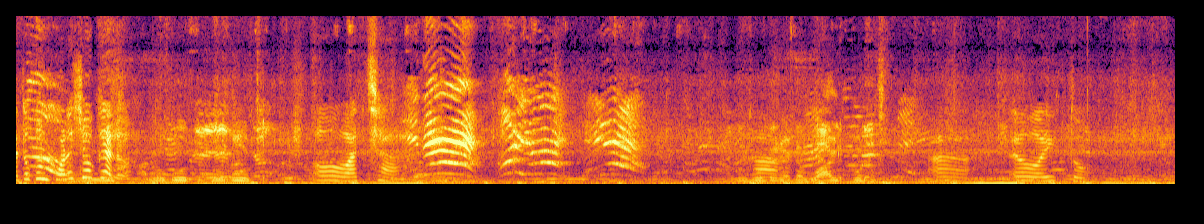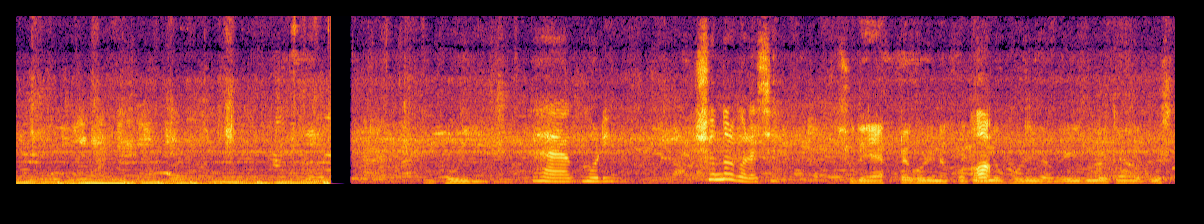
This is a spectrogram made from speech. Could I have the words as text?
এতক্ষণ পরে চোখ গেল রোবট রোবট ও আচ্ছা। রোবটের একটা ওয়ার্ল্ড করেছে। তো। ঘড়ি। হ্যাঁ ঘড়ি। সুন্দর করেছে। শুধু একটা ঘড়ি না কতগুলো ঘড়ি যাবে এইগুলো তোমাকে বুঝতে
